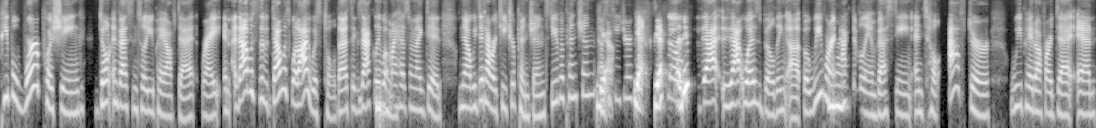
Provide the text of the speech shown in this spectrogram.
people were pushing don't invest until you pay off debt, right? And that was the that was what I was told. That's exactly mm-hmm. what my mm-hmm. husband and I did. Now we did have our teacher pensions. Do you have a pension yeah. as a teacher? Yes, yes. So I do. that that was building up, but we weren't mm-hmm. actively investing until after we paid off our debt. And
